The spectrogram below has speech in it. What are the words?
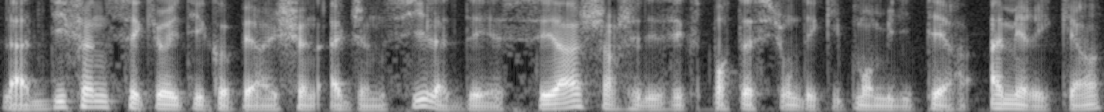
La Defense Security Cooperation Agency, la DSCA, chargée des exportations d'équipements militaires américains,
